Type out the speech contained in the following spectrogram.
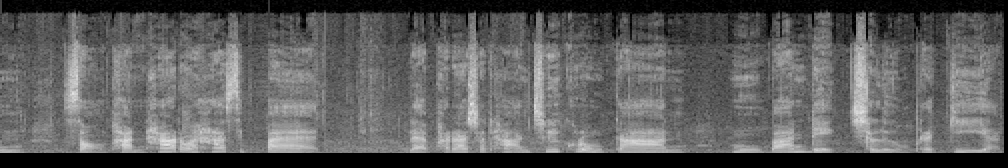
น 2558 และพระราชทานชื่อโครงการ หมู่บ้านเด็กเฉลิมพระเกียรติ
